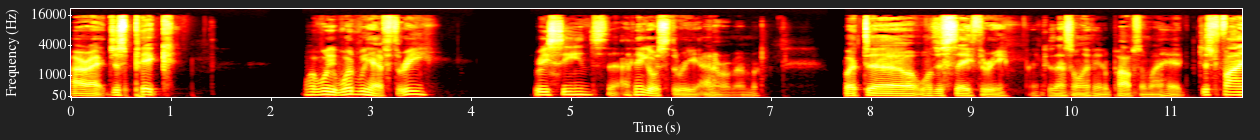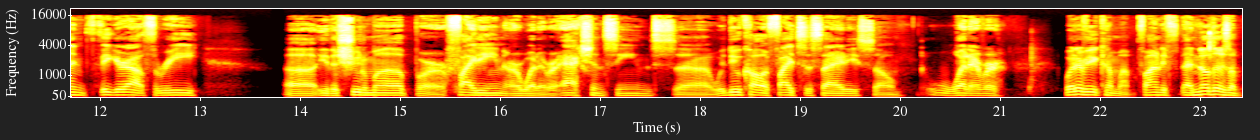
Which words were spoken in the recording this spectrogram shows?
All right, just pick what we what we have three three scenes. I think it was three. I don't remember, but uh, we'll just say three because that's the only thing that pops in my head. Just find figure out three, uh, either shoot 'em up or fighting or whatever action scenes. Uh, we do call it Fight Society, so whatever, whatever you come up. Find if I know there's a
